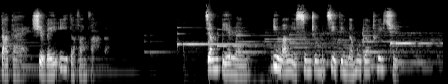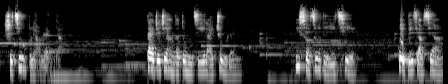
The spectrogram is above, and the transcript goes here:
大概是唯一的方法了。将别人硬往你心中既定的目标推去，是救不了人的。带着这样的动机来助人，你所做的一切，会比较像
